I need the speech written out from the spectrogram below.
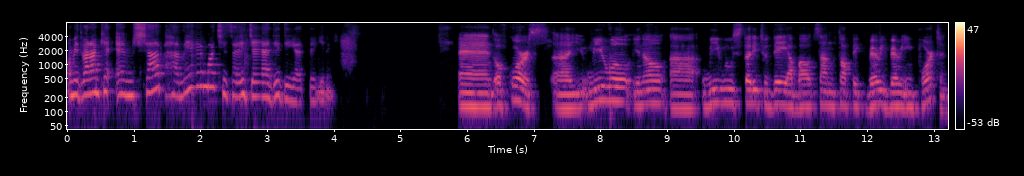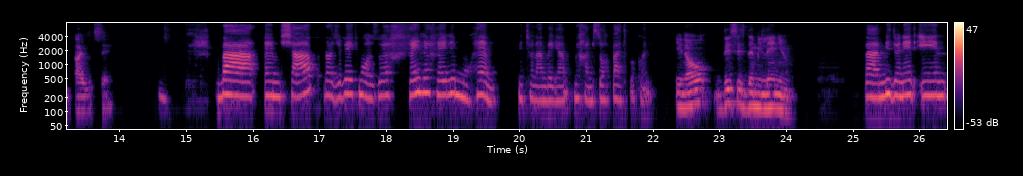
امیدوارم که امشب همه ما چیزهای جدیدی یاد بگیریم And of course, uh, you- we will, you know, uh, we will study today about some topic very, very important, I would say. و امشب راجع به یک موضوع خیلی خیلی مهم میتونم بگم میخوایم صحبت بکنیم You know, this is the millennium. و میدونید این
